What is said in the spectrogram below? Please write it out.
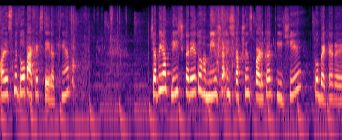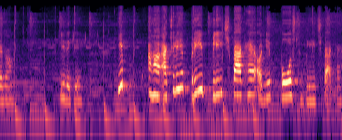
और इसमें दो पैकेट्स दे रखे हैं। जब भी आप ब्लीच करें तो हमेशा इंस्ट्रक्शंस पढ़कर कीजिए तो बेटर रहेगा। ये देखिए। ये हाँ एक्चुअली ये प्री ब्लीच पैक है और ये पोस्ट ब्लीच पैक है।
